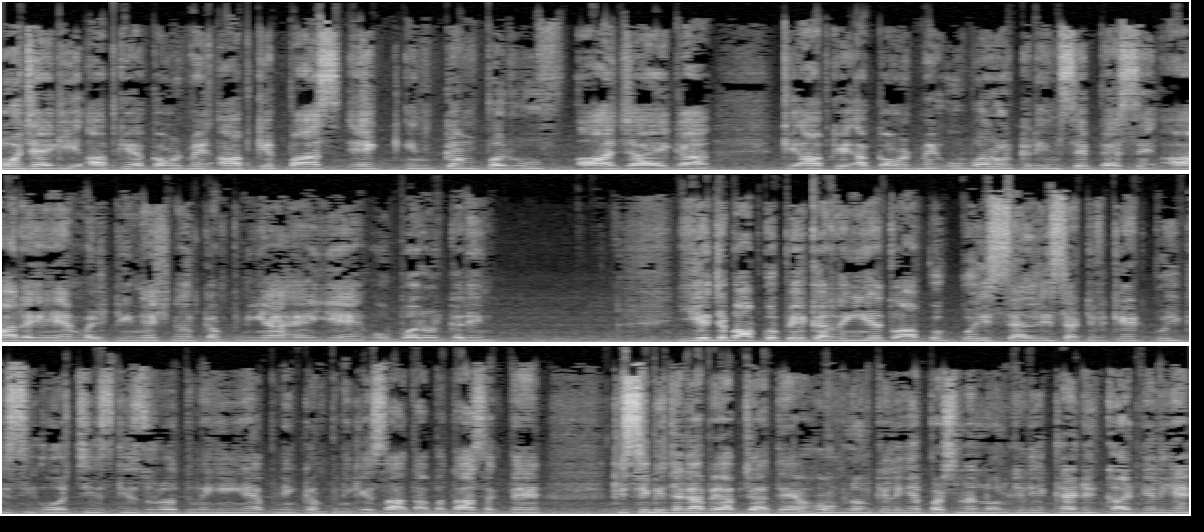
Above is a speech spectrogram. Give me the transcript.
हो जाएगी आपके अकाउंट में। आपके पास एक इनकम प्रूफ आ जाएगा कि आपके अकाउंट में उबर और करीम से पैसे आ रहे हैं। मल्टीनेशनल कंपनियाँ हैं ये उबर और करीम ये जब आपको पे कर रही है तो आपको कोई सैलरी सर्टिफिकेट कोई किसी और चीज़ की ज़रूरत नहीं है अपनी कंपनी के साथ। आप बता सकते हैं, किसी भी जगह पे आप जाते हैं होम लोन के लिए पर्सनल लोन के लिए क्रेडिट कार्ड के लिए,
